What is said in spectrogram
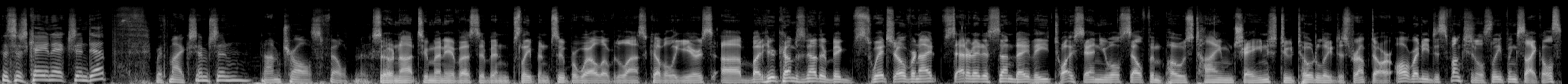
This is KNX In Depth with Mike Simpson. I'm Charles Feldman. So, not too many of us have been sleeping super well over the last couple of years. Uh, but here comes another big switch overnight, Saturday to Sunday, the twice annual self imposed time change to totally disrupt our already dysfunctional sleeping cycles.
